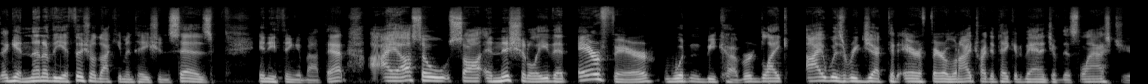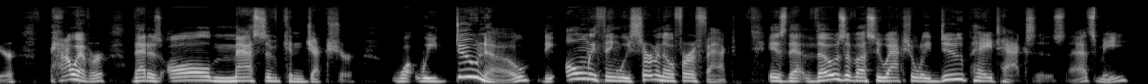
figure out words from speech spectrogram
again, none of the official documentation says anything about that. I also saw initially that airfare wouldn't be covered, like I was rejected airfare when I tried to take advantage of this last year. However, that is all massive conjecture. What we do know, the only thing we certainly know for a fact, is that those of us who actually do pay taxes, that's me,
